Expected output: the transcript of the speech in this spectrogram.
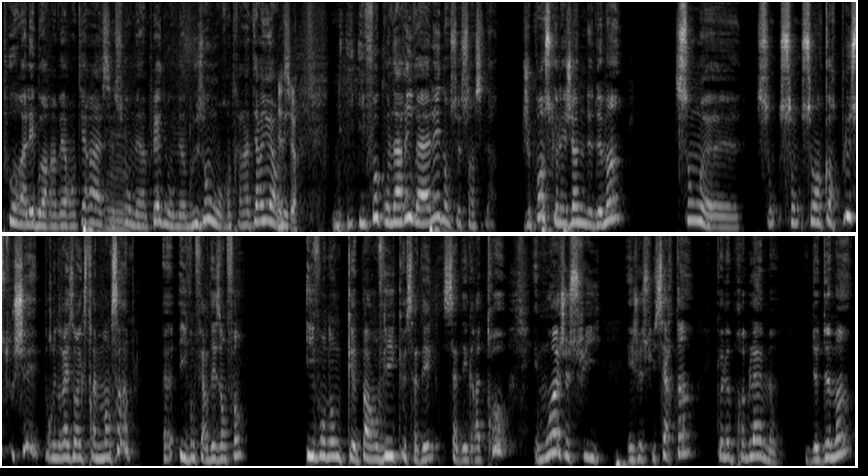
pour aller boire un verre en terrasse. Mhm. Soit on met un plaid ou on met un blouson ou on rentre à l'intérieur. Mais il faut qu'on arrive à aller dans ce sens-là. Je pense que les jeunes de demain sont, euh, sont, encore plus touchés pour une raison extrêmement simple. Euh, ils vont faire des enfants. Ils vont donc pas envie que ça, dé- ça dégrade trop. Et moi, je suis, et je suis certain que le problème de demain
